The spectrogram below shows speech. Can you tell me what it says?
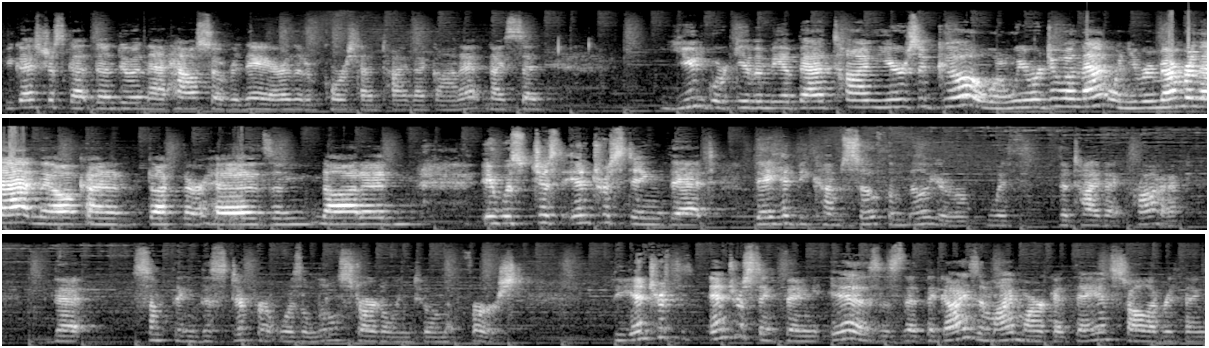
You guys just got done doing that house over there that, of course, had Tyvek on it. And I said, you were giving me a bad time years ago when we were doing that one. You remember that? And they all kind of ducked their heads and nodded. And it was just interesting that they had become so familiar with the Tyvek product that something this different was a little startling to them at first. The inter- interesting thing is, is that the guys in my market, they install everything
